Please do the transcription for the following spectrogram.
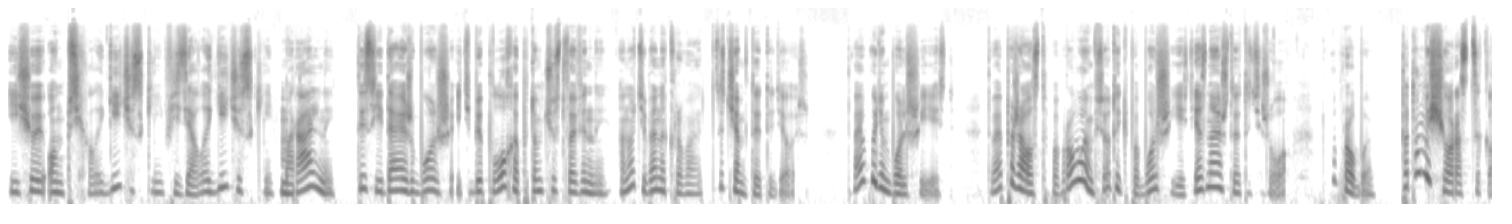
еще и он психологический, физиологический, моральный, ты съедаешь больше, и тебе плохо, а потом чувство вины. Оно тебя накрывает. Зачем ты это делаешь? Давай будем больше есть. Давай, пожалуйста, попробуем все-таки побольше есть. Я знаю, что это тяжело. Но попробуем. Потом еще раз цикл.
